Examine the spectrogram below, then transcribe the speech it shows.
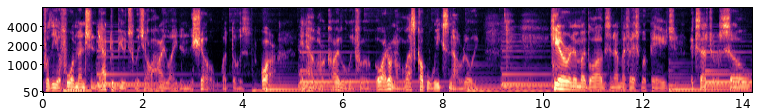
for the aforementioned attributes, which I'll highlight in the show, what those are, and have archivally for, oh, I don't know, the last couple weeks now, really. Here and in my blogs and at my Facebook page, and etc. So,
